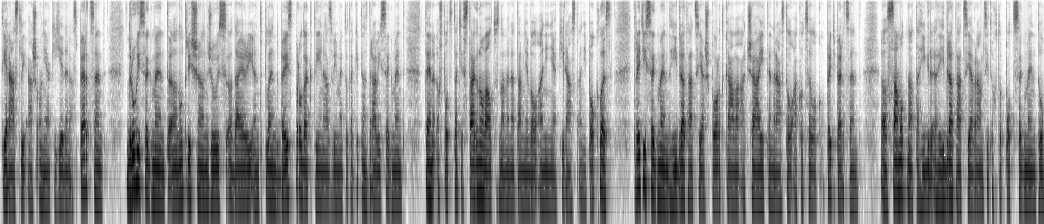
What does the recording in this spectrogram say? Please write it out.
Tie rástli až o nejakých 11%. Druhý segment Nutrition, Juice, Dairy and Plant-Based produkty, nazvíme to taký ten zdravý segment, ten v podstate stagnoval, to znamená tam nebol ani nejaký rast, ani pokles. Tretí segment, hydratácia, šport, káva a čaj, ten rástol ako celok o 5%. Samotná tá hydratácia v rámci tohto podsegmentu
